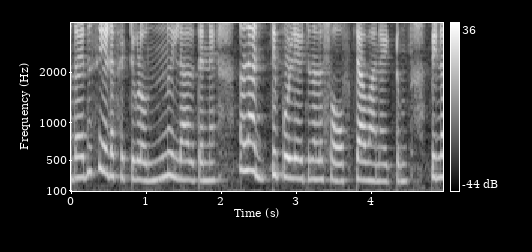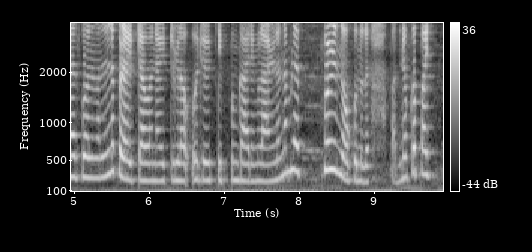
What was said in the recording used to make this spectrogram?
അതായത് സൈഡ് എഫക്റ്റുകളൊന്നും ഇല്ലാതെ തന്നെ നല്ല അടിപൊളിയായിട്ട് നല്ല സോഫ്റ്റ് ആവാനായിട്ടും പിന്നെ അതുപോലെ നല്ല ബ്രൈറ്റ് ആവാനായിട്ടുള്ള ഒരു ടിപ്പും കാര്യങ്ങളാണല്ലോ നമ്മൾ എപ്പോഴും നോക്കുന്നത്. അപ്പോൾ അതിനൊക്കെ പറ്റി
